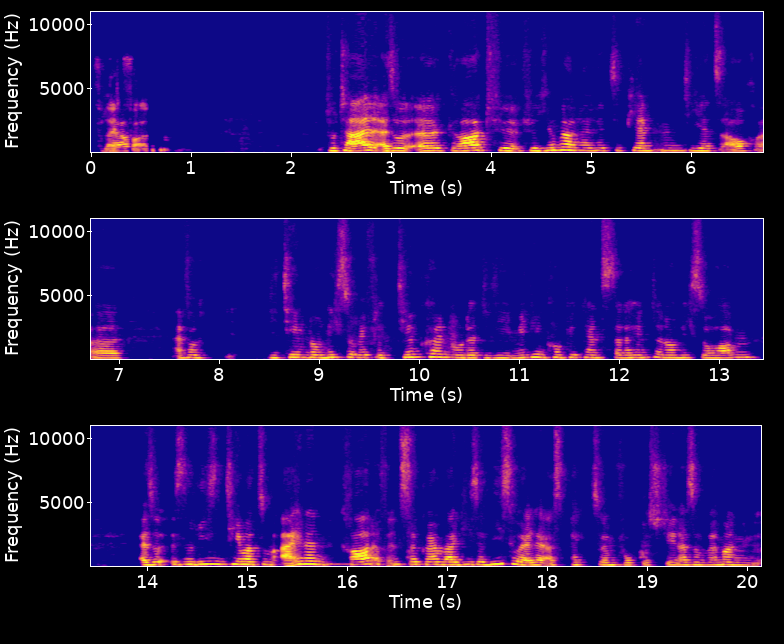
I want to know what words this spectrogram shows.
Vielleicht ja. vor allem Total, also äh, gerade für, für jüngere Rezipienten, die jetzt auch äh, einfach die, Themen noch nicht so reflektieren können oder die die Medienkompetenz da dahinter noch nicht so haben. Also ist ein Riesenthema zum einen gerade auf Instagram, weil dieser visuelle Aspekt so im Fokus steht. Also wenn man,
